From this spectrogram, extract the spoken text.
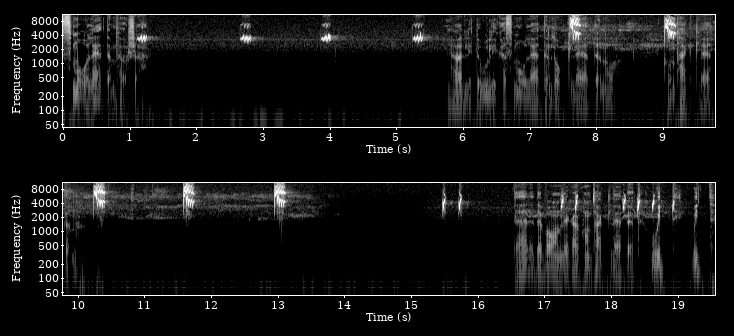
småläten för sig. Ni hör lite olika småläten, lockläten och kontaktläten. Det här är det vanliga kontaktlätet. Witt, witt.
